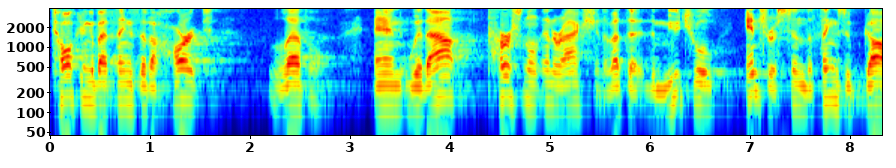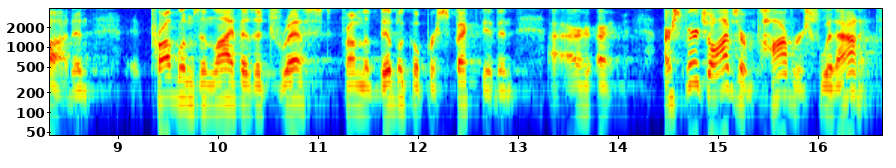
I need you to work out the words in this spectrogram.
Talking about things at a heart level and without personal interaction about the, the mutual interests in the things of god and problems in life as addressed from the biblical perspective. And our, our our spiritual lives are impoverished without it.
